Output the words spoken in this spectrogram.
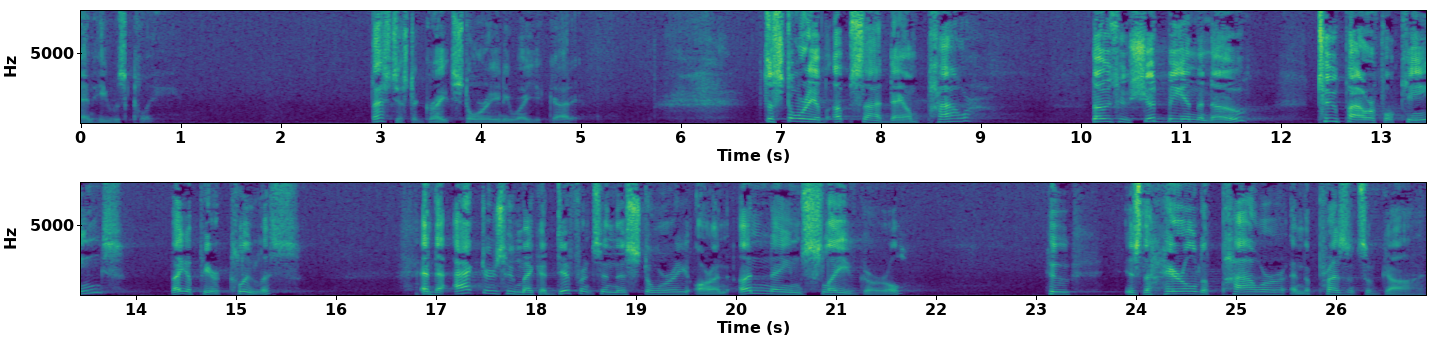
and he was clean. That's just a great story, anyway you cut it. It's a story of upside down power, those who should be in the know, two powerful kings, they appear clueless. And the actors who make a difference in this story are an unnamed slave girl who is the herald of power and the presence of God,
